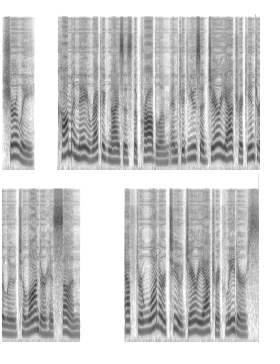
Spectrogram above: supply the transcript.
Surely, Khamenei recognizes the problem and could use a geriatric interlude to launder his son. After one or two geriatric leaders,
